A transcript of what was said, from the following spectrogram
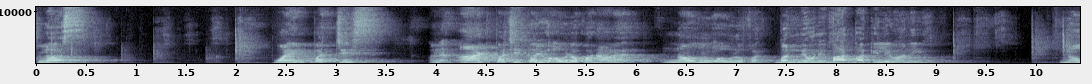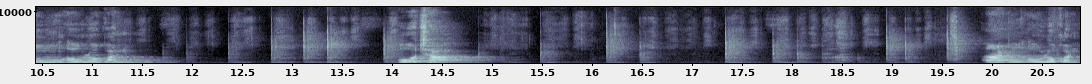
પ્લસ પોઈન્ટ પચીસ. અને આઠ પછી કયું અવલોકન આવે? નવમું અવલોકન. બંનેઓની બાદ બાકી લેવાની. નવમું અવલોકન. ઓછા. આઠમું અવલોકન.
